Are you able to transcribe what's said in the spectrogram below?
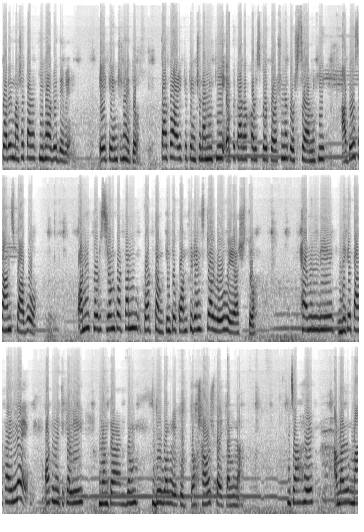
পরের মাসে টাকা কীভাবে দেবে? এই টেনশন হইতো। তারপর আরেকটা টেনশন আমি কি এত টাকা খরচ করে পড়াশোনা করছি, আমি কি আদৌ চান্স পাবো? অনেক পরিশ্রম করতাম করতাম, কিন্তু কনফিডেন্সটা লো হয়ে আসতো। ফ্যামিলির দিকে তাকাইলে অটোমেটিক্যালি মনটা একদম দুর্বল হয়ে পড়তো, সাহস পাইতাম না। যা হোক, আমার মা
